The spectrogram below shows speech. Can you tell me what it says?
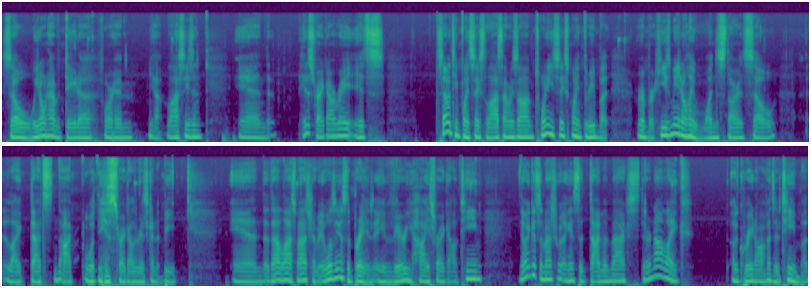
So we don't have data for him. Yeah, last season. And his strikeout rate, it's 17.6 the last time we saw him, 26.3. But remember, he's made only one start, so like that's not what his strikeout rate is going to be. And that last matchup, it was against the Braves, a very high strikeout team. Now he gets a matchup against the Diamondbacks. They're not like a great offensive team, but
